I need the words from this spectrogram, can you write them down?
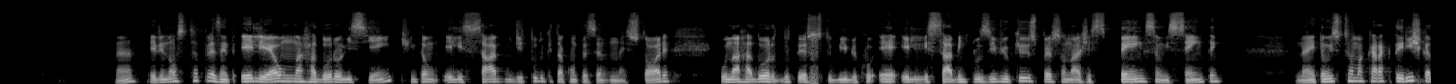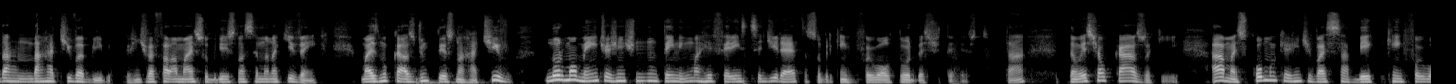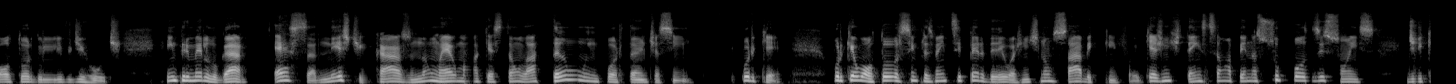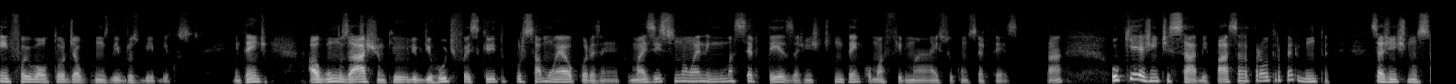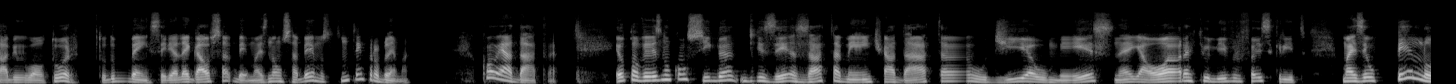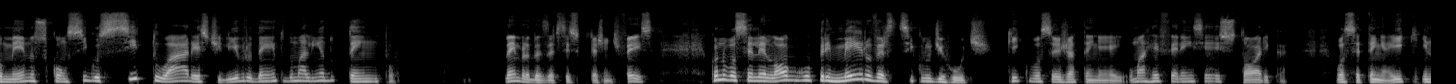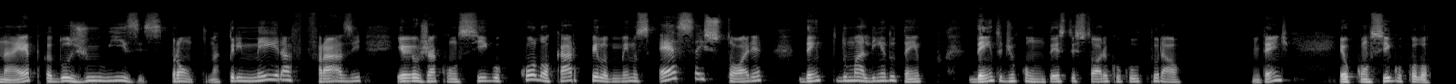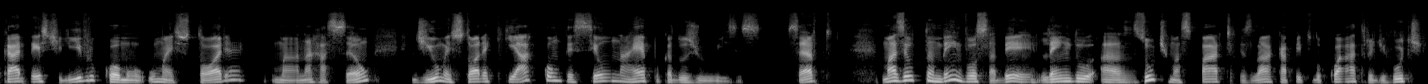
Né? Ele não se apresenta. Ele é um narrador onisciente, então ele sabe de tudo que está acontecendo na história. O narrador do texto bíblico, é, ele sabe inclusive o que os personagens pensam e sentem. Né? Então, isso é uma característica da narrativa bíblica. A gente vai falar mais sobre isso na semana que vem. Mas no caso de um texto narrativo, normalmente a gente não tem nenhuma referência direta sobre quem foi o autor deste texto. Tá? Então, esse é o caso aqui. Ah, mas como que a gente vai saber quem foi o autor do livro de Ruth? Em primeiro lugar, essa, neste caso, não é uma questão lá tão importante assim. Por quê? Porque o autor simplesmente se perdeu, a gente não sabe quem foi. O que a gente tem são apenas suposições de quem foi o autor de alguns livros bíblicos. entende? Alguns acham que o livro de Ruth foi escrito por Samuel, por exemplo, mas isso não é nenhuma certeza, a gente não tem como afirmar isso com certeza. Tá? O que a gente sabe? Passa para outra pergunta. Se a gente não sabe o autor, tudo bem, seria legal saber, mas não sabemos, não tem problema. Qual é a data? Eu talvez não consiga dizer exatamente a data, o dia, o mês, né, e a hora que o livro foi escrito, mas eu pelo menos consigo situar este livro dentro de uma linha do tempo. Lembra do exercício que a gente fez? Quando você lê logo o primeiro versículo de Ruth, que, que você já tem aí? Uma referência histórica. Você tem aí que na época dos juízes, pronto, na primeira frase eu já consigo colocar pelo menos essa história dentro de uma linha do tempo, dentro de um contexto histórico-cultural. Entende? Eu consigo colocar este livro como uma história uma narração de uma história que aconteceu na época dos juízes, certo? Mas eu também vou saber, lendo as últimas partes lá, capítulo 4 de Ruth,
